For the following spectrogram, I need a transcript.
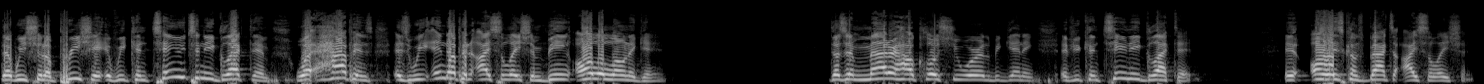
that we should appreciate if we continue to neglect them what happens is we end up in isolation being all alone again doesn't matter how close you were in the beginning, if you continue to neglect it, it always comes back to isolation.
